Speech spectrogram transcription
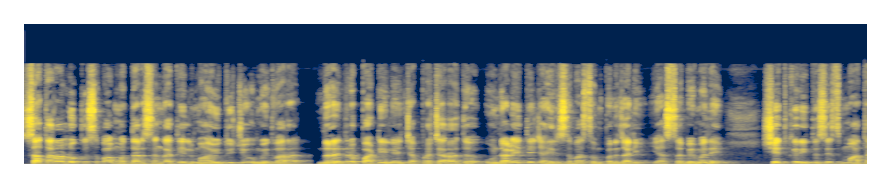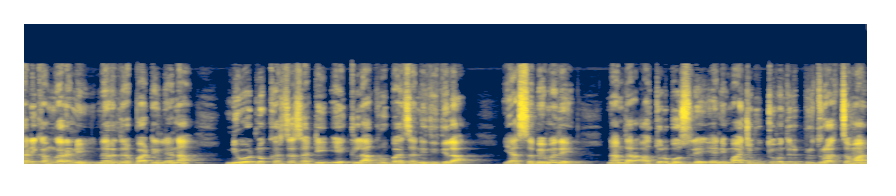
सातारा लोकसभा मतदारसंघातील महायुतीचे उमेदवार नरेंद्र पाटील यांच्या प्रचारार्थ उंडाळ येथे जाहीर सभा संपन्न झाली. या सभेमध्ये शेतकरी तसेच माथाडी कामगारांनी नरेंद्र पाटील यांना निवडणूक खर्चासाठी एक लाख रुपयाचा निधी दिला. या सभेमध्ये नामदार अतुल भोसले यांनी माजी मुख्यमंत्री पृथ्वीराज चव्हाण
